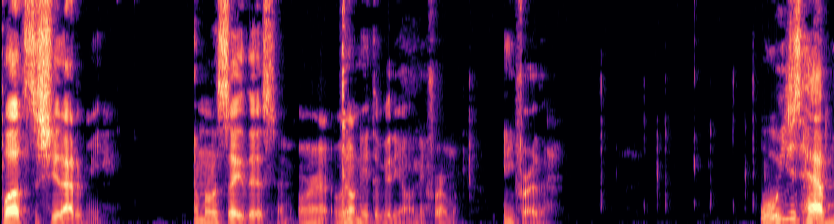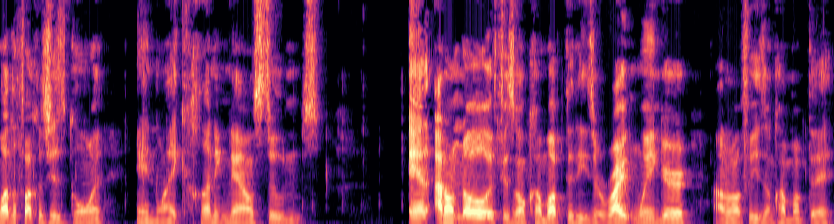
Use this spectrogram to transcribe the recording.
bugs the shit out of me. I'm gonna say this. We don't need the video any further. Any further. We just have motherfuckers just going and like hunting down students, and I don't know if it's gonna come up that he's a right winger. I don't know if he's gonna come up that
